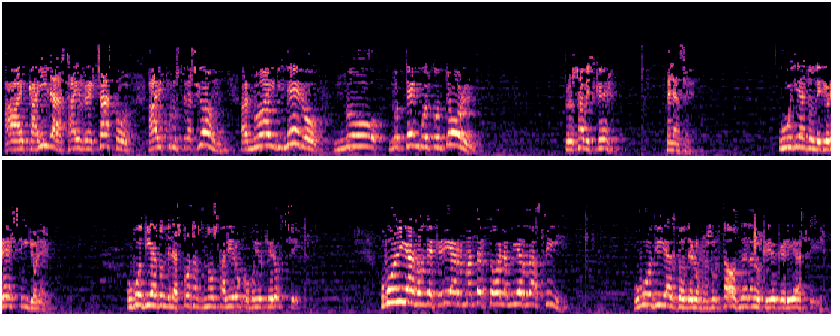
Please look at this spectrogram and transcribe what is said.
Hay caídas, hay rechazos, hay frustración, ah, no hay dinero, no, no tengo el control. Pero ¿sabes qué? Me lancé. Hubo días donde lloré, sí, lloré. Hubo días donde las cosas no salieron como yo quiero, sí. Hubo días donde quería mandar toda la mierda, sí. Hubo días donde los resultados no eran lo que yo quería, sí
